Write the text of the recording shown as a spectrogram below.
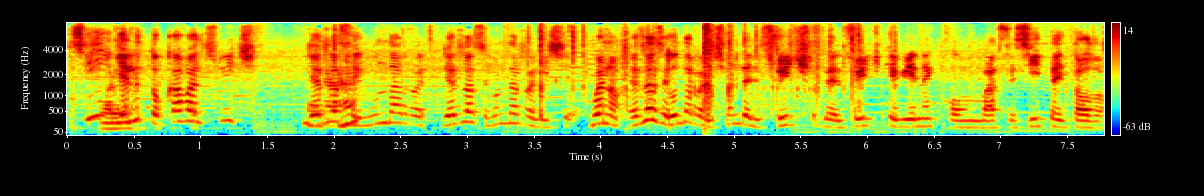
Sí, ya le tocaba al Switch. Ya es la segunda re- ya es la segunda revisión. Bueno, es la segunda revisión del Switch, del Switch que viene con basecita y todo.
